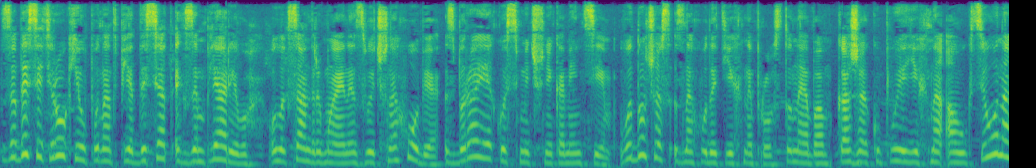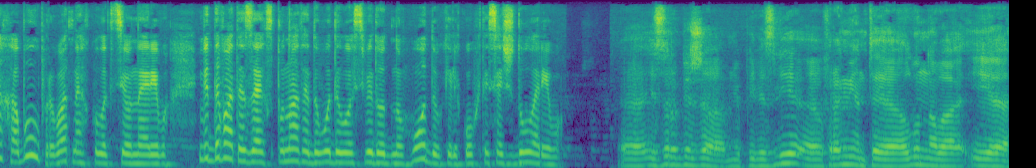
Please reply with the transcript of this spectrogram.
За 10 років понад 50 екземплярів. Олександр має незвичне хобі, збирає космічні камінці. Водночас знаходить їх не просто неба. Каже, купує їх на аукціонах або у приватних колекціонерів. Віддавати за експонати доводилось від одного до кількох тисяч доларів. Э, Из-за рубежа мне привезли э, фрагменты лунного и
